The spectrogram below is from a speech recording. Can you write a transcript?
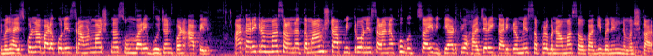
તેમજ હાઈસ્કૂલના બાળકોને શ્રાવણ માસના સોમવારે ભોજન પણ આપેલ. આ કાર્યક્રમમાં શાળાના તમામ સ્ટાફ મિત્રો અને શાળાના ખૂબ ઉત્સાહી વિદ્યાર્થીઓ હાજર એ કાર્યક્રમને સફળ બનાવવામાં સહભાગી બનેલ. નમસ્કાર.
